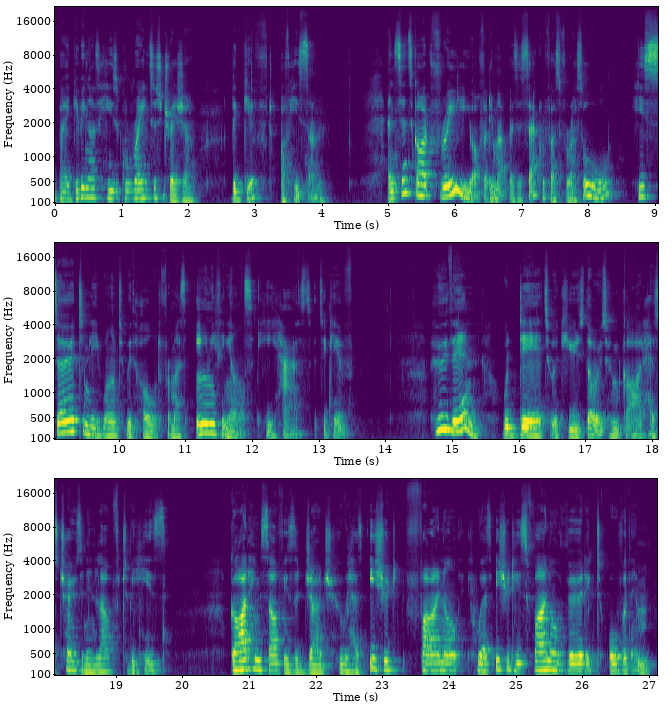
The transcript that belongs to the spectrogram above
by giving us his greatest treasure, the gift of his Son. And since God freely offered him up as a sacrifice for us all, he certainly won't withhold from us anything else he has to give. Who then would dare to accuse those whom God has chosen in love to be his? God himself is the judge who has issued final who has issued his final verdict over them,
